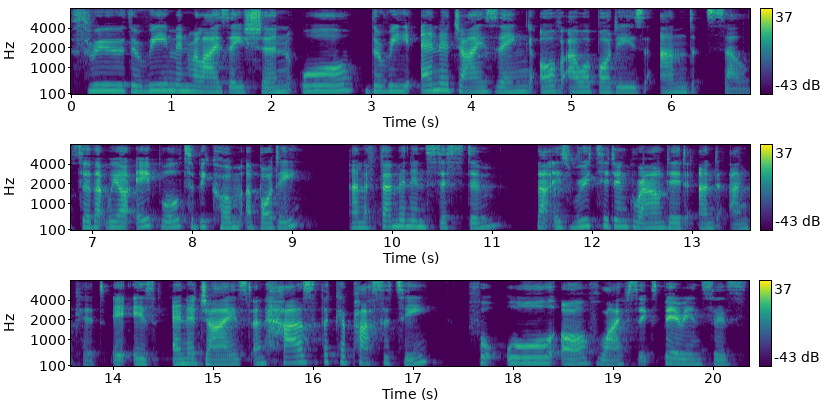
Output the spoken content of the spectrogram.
through the remineralization or the re-energizing of our bodies and cells so that we are able to become a body and a feminine system that is rooted and grounded and anchored. It is energized and has the capacity for all of life's experiences.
